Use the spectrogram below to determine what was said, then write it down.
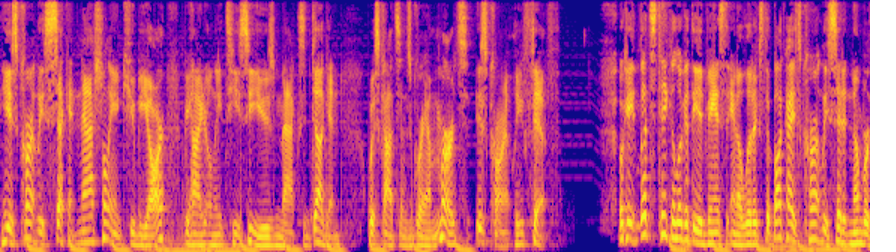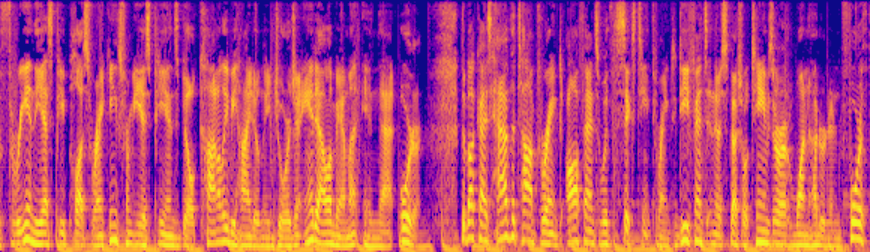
He is currently second nationally in QBR, behind only TCU's Max Duggan. Wisconsin's Graham Mertz is currently fifth. Okay, let's take a look at the advanced analytics. The Buckeyes currently sit at number three in the SP Plus rankings from ESPN's Bill Connelly, behind only Georgia and Alabama in that order. The Buckeyes have the top ranked offense with 16th ranked defense, and their special teams are at 104th,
